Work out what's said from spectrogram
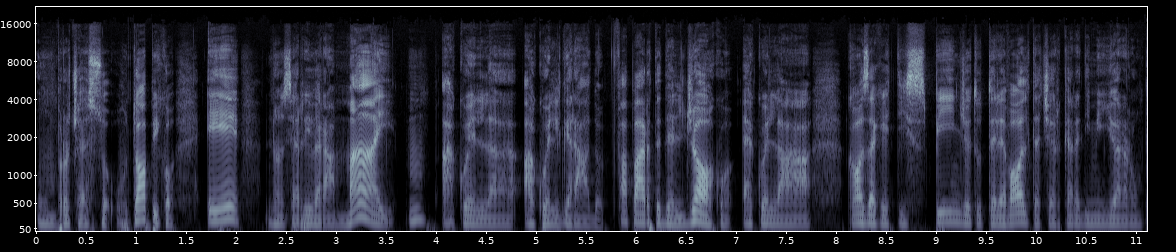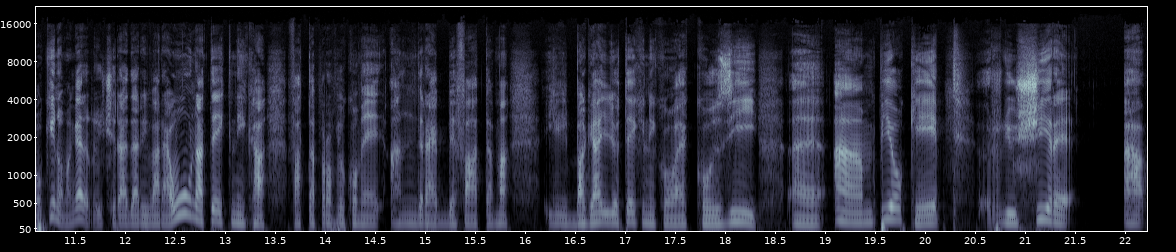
un processo utopico e non si arriverà mai hm, a, quel, a quel grado. Fa parte del gioco, è quella cosa che ti spinge tutte le volte a cercare di migliorare un pochino. Magari riuscirai ad arrivare a una tecnica fatta proprio come andrebbe fatta, ma il bagaglio tecnico è così eh, ampio che riuscire a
